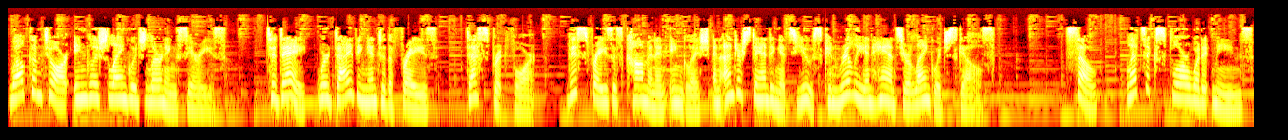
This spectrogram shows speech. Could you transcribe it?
welcome to our English language learning series. Today, we're diving into the phrase, desperate for. This phrase is common in English and understanding its use can really enhance your language skills. So, let's explore what it means,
